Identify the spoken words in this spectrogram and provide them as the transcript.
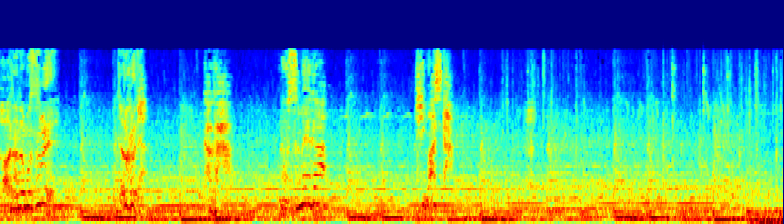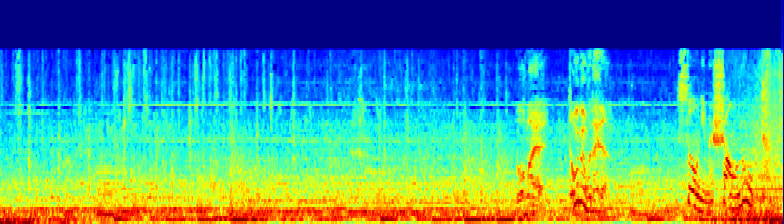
花の娘どこだカカ娘が来ましたお前どんな部隊だ送你们上路的。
